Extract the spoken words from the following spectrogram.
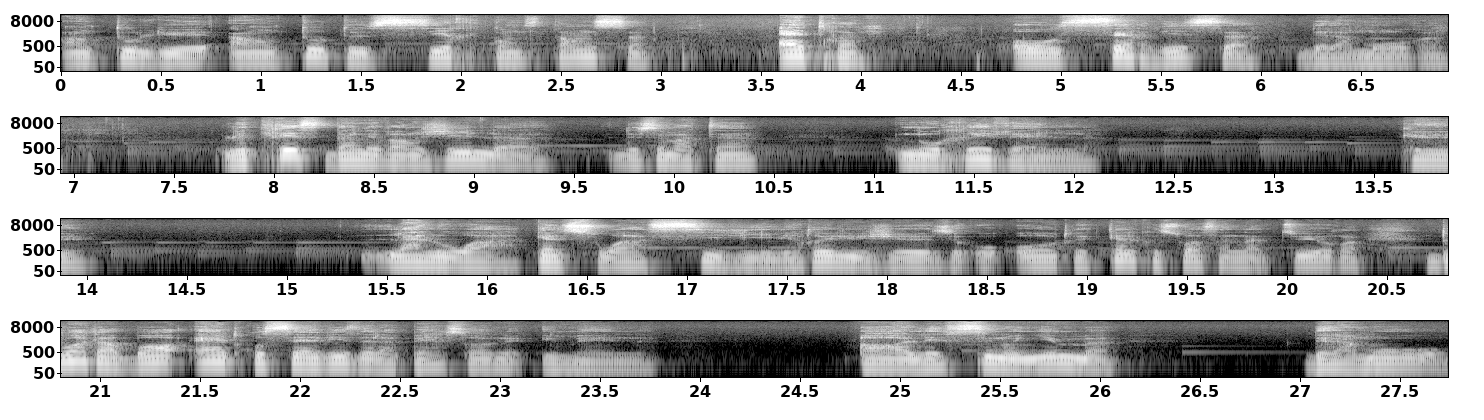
en tout lieu, en toutes circonstances être au service de l'amour. Le Christ dans l'évangile de ce matin nous révèle que la loi, qu'elle soit civile, religieuse ou autre, quelle que soit sa nature, doit d'abord être au service de la personne humaine. Or, les synonymes de l'amour,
